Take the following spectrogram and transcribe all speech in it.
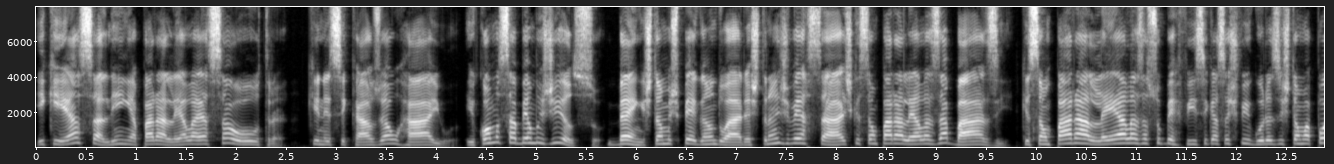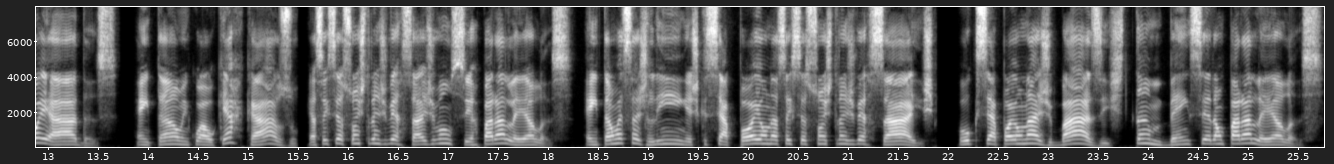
e que essa linha é paralela a essa outra que nesse caso é o raio. E como sabemos disso? Bem, estamos pegando áreas transversais que são paralelas à base, que são paralelas à superfície que essas figuras estão apoiadas. Então, em qualquer caso, essas seções transversais vão ser paralelas. Então, essas linhas que se apoiam nessas seções transversais ou que se apoiam nas bases também serão paralelas.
